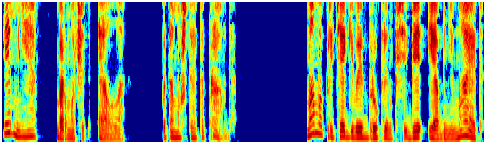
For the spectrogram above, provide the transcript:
И мне, бормочет Элла, потому что это правда. Мама притягивает Бруклин к себе и обнимает,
